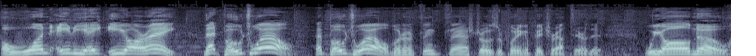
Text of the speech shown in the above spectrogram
A 188 ERA. That bodes well. That bodes well. But I think the Astros are putting a pitcher out there that we all know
